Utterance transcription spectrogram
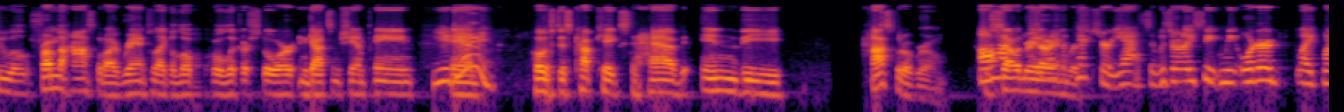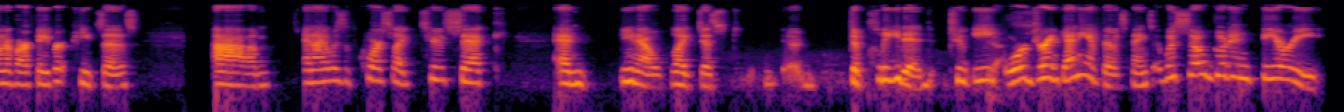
to from the hospital. I ran to like a local liquor store and got some champagne, you and- did hostess cupcakes to have in the hospital room to I'll celebrate to our anniversary. picture yes it was really sweet and we ordered like one of our favorite pizzas um and i was of course like too sick and you know like just uh, depleted to eat Yes. or drink any of those things it was so good in theory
